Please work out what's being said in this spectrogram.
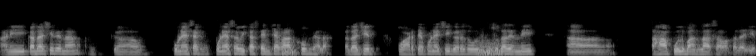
आणि कदाचित ना पुण्याच्या पुण्याचा विकास त्यांच्या काळात खूप झाला. कदाचित वाढत्या पुण्याची गरज ओळखून सुद्धा त्यांनी हा पूल बांधला असावा कदाचित.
